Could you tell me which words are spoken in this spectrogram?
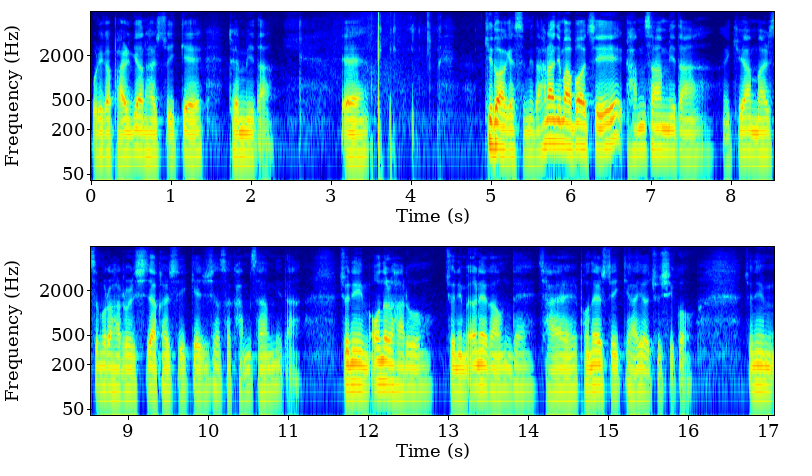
우리가 발견할 수 있게 됩니다. 예. 기도하겠습니다. 하나님 아버지, 감사합니다. 귀한 말씀으로 하루를 시작할 수 있게 해주셔서 감사합니다. 주님, 오늘 하루 주님 은혜 가운데 잘 보낼 수 있게 하여 주시고, 주님,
